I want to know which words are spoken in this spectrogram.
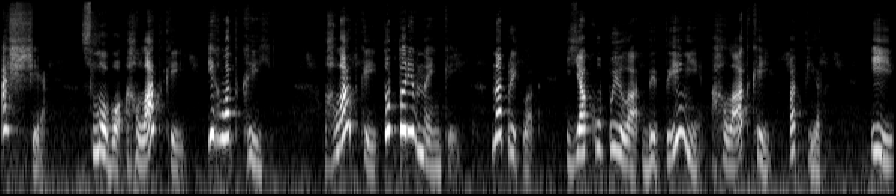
А ще слово гладкий і гладкий. Гладкий, тобто рівненький. Наприклад, я купила дитині гладкий папір. І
